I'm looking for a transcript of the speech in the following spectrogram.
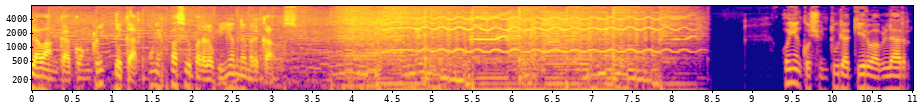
la banca con Rick Descartes, un espacio para la opinión de mercados. Hoy en coyuntura quiero hablar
